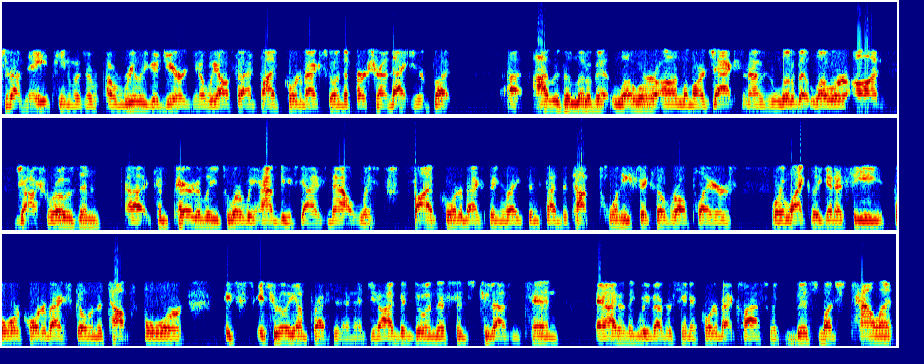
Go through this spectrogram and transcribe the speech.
2018 was a, a really good year. You know, we also had five quarterbacks go in the first round that year, but uh, I was a little bit lower on Lamar Jackson. I was a little bit lower on Josh Rosen. uh, comparatively to where we have these guys now, with five quarterbacks being ranked inside the top 26 overall players. We're likely going to see four quarterbacks go in the top four. It's it's really unprecedented. You know, I've been doing this since 2010, and I don't think we've ever seen a quarterback class with this much talent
